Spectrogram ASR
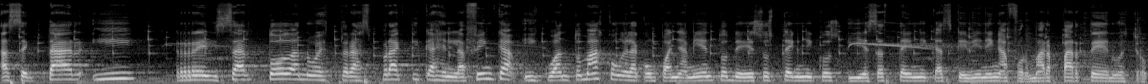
aceptar y revisar todas nuestras prácticas en la finca y cuanto más con el acompañamiento de esos técnicos y esas técnicas que vienen a formar parte de nuestro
